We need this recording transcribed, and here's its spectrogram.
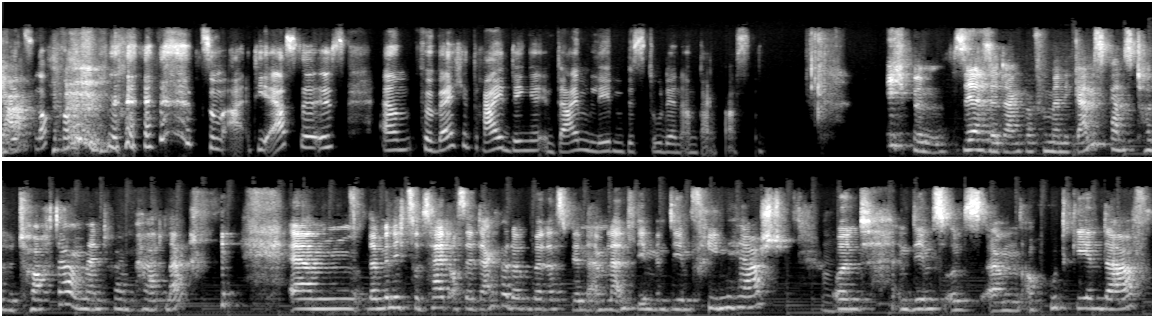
ja. jetzt noch. Zum, die erste ist, ähm, für welche drei Dinge in deinem Leben bist du denn am dankbarsten? Ich bin sehr, sehr dankbar für meine ganz, ganz tolle Tochter und meinen tollen Partner. ähm, dann bin ich zurzeit auch sehr dankbar darüber, dass wir in einem Land leben, in dem Frieden herrscht mhm. und in dem es uns ähm, auch gut gehen darf.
